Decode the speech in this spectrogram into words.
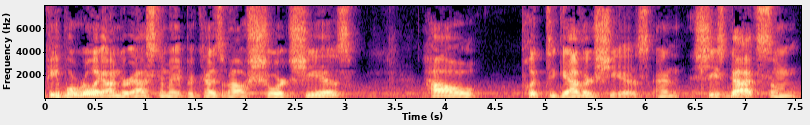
People really underestimate because of how short she is, how put together she is, and she's got some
